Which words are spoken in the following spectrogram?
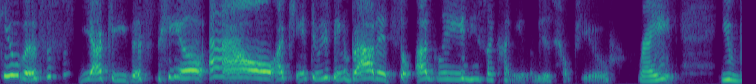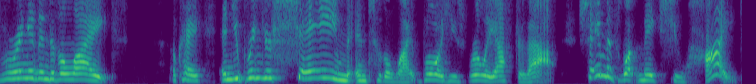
heal this. This is yucky. This heal. Ow. I can't do anything about it. It's so ugly. And he's like, honey, let me just help you. Right? You bring it into the light. Okay. And you bring your shame into the light. Boy, he's really after that. Shame is what makes you hide.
